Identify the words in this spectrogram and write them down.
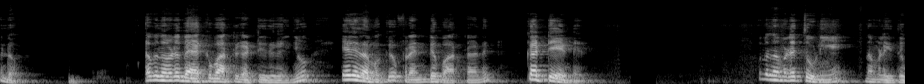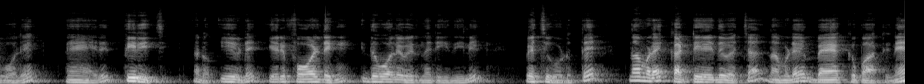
കണ്ടോ? അപ്പോൾ നമ്മുടെ ബാക്ക് പാർട്ട് കട്ട് ചെയ്ത് കഴിഞ്ഞു. ഇനി നമുക്ക് ഫ്രണ്ട് പാർട്ടാണ് കട്ട് ചെയ്യേണ്ടത്. അപ്പോൾ നമ്മുടെ തുണിയെ നമ്മൾ ഇതുപോലെ നേരെ തിരിച്ച് കേട്ടോ ഇവിടെ ഈ ഒരു ഫോൾഡിങ് ഇതുപോലെ വരുന്ന രീതിയിൽ വെച്ച് കൊടുത്ത് നമ്മുടെ കട്ട് ചെയ്ത് വെച്ച നമ്മുടെ ബാക്ക് പാർട്ടിനെ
